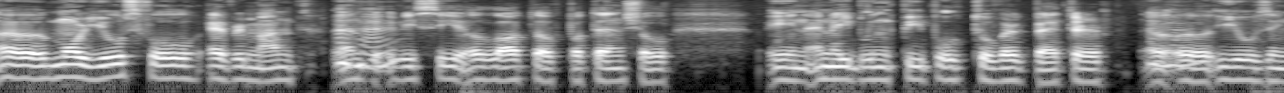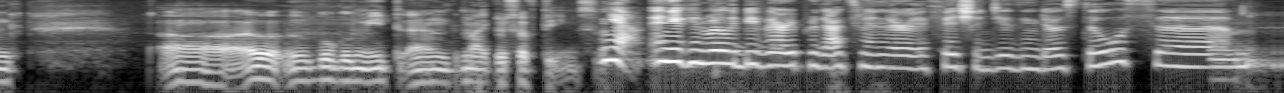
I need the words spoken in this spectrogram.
uh, more useful every month. And we see a lot of potential in enabling people to work better uh, uh, using uh, google meet and microsoft teams Yeah, and you can really be very productive and very efficient using those tools. Um,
